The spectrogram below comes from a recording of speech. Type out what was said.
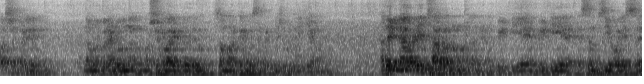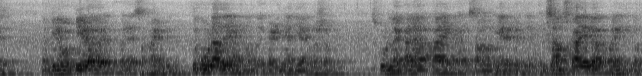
വർഷങ്ങളിലും നമ്മളിപ്പോൾ രണ്ട് മൂന്ന് വർഷങ്ങളായിട്ട് ഒരു സമ്മർ ക്യാമ്പ് സംഘടിപ്പിച്ചുകൊണ്ടിരിക്കുകയാണ്. അത് എല്ലാവരുടെയും സഹകരണം കൊണ്ട് തന്നെയാണ്. P T A P T A S M C O S നമുക്ക് ഒ ടിയുടെ വരെ സഹായമുണ്ട്. ഇത് കൂടാതെയാണ് നമ്മൾ കഴിഞ്ഞ അധ്യയന വർഷം സ്കൂളിലെ കലാ കായിക സാമൂഹിക രംഗത്ത് ഒരു സാംസ്കാരിക പൈതൃകം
